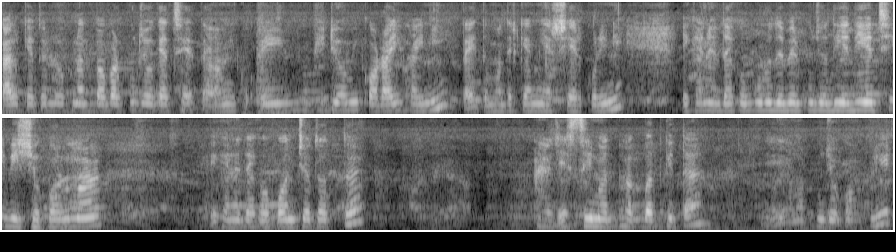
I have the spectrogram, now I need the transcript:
কালকে তো লোকনাথ বাবার পুজো গেছে, তা আমি এই ভিডিও আমি করাই হয়নি, তাই তোমাদেরকে আমি আর শেয়ার করিনি। এখানে দেখো গুরুদেবের পুজো দিয়ে দিয়েছি, বিশ্বকর্মা। এখানে দেখো পঞ্চতত্ত্ব আর যে শ্রীমদ্ ভগবদ গীতা, এই আমার পুজো কমপ্লিট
